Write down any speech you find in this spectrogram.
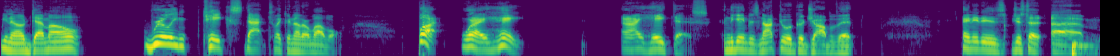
you know, demo really takes that to like another level. But what I hate and I hate this, and the game does not do a good job of it, and it is just a um,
